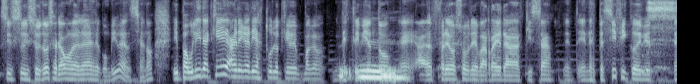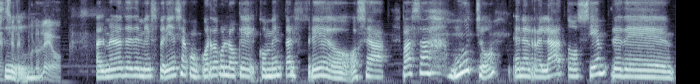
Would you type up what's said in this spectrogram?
Sí, sí, sobre todo si hablamos de edades de convivencia, ¿no? Y Paulina, ¿qué agregarías tú lo que va describiendo mm. eh, Alfredo sobre barreras, quizás en, específico de violencia sí. del pololeo? Al menos desde mi experiencia concuerdo con lo que comenta Alfredo. O sea, pasa mucho en el relato siempre de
